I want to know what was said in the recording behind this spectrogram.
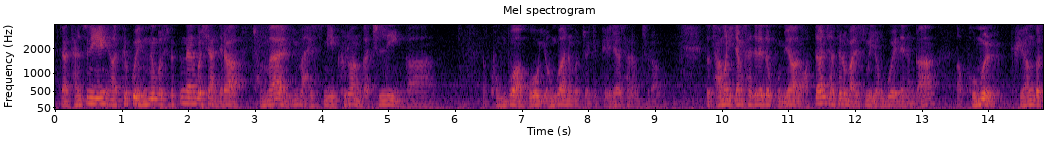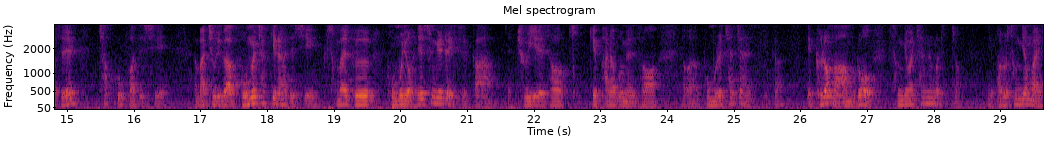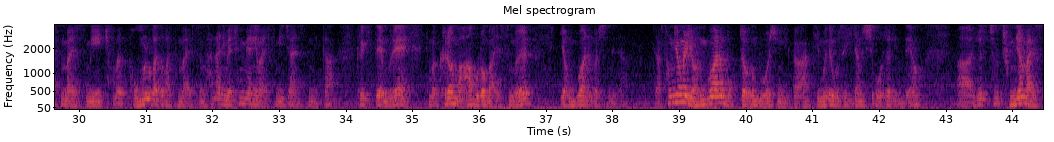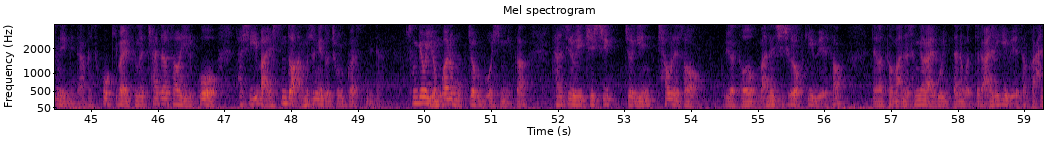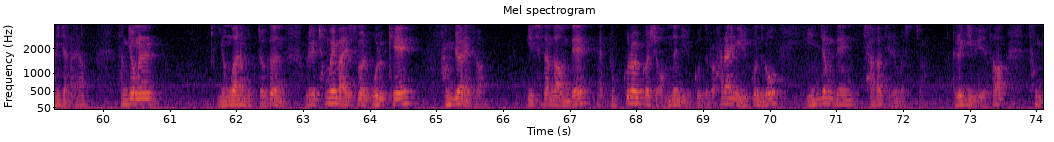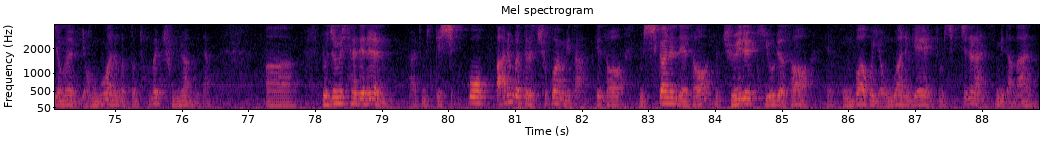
자, 단순히 어, 듣고 읽는 것에서 끝나는 것이 아니라 정말 이 말씀이 그러한가 진리인가 공부하고 연구하는 거죠. 이렇게 베레아 사람처럼. 그래서 잠언 2장 4절에도 보면 어떠한 자세로 말씀을 연구해야 되는가? 어, 보물, 귀한 것을 찾고 구하듯이 마치 우리가 보물 찾기를 하듯이 정말 그 보물이 어디에 숨겨져 있을까 주위에서 깊게 바라보면서 어, 보물을 찾지 않습니까? 네, 그런 마음으로 성경을 찾는 것이죠. 예, 바로 성경 말씀 말씀이 정말 보물과도 같은 말씀, 하나님의 생명의 말씀이지 않습니까? 그렇기 때문에 정말 그런 마음으로 말씀을 연구하는 것입니다. 자, 성경을 연구하는 목적은 무엇입니까? 디모데후서 2장 15절인데요. 아, 이것도 참 중요한 말씀입니다. 그래서 꼭 이 말씀을 찾아서 읽고 다시 이 말씀도 암송해도 좋을 것 같습니다. 성경을 연구하는 목적은 무엇입니까? 단순히 우리 지식적인 차원에서 우리가 더 많은 지식을 얻기 위해서 내가 더 많은 성경을 알고 있다는 것들을 알리기 위해서 그거 아니잖아요. 성경을 연구하는 목적은 우리가 정말 말씀을 옳게 분별해서 이 세상 가운데 부끄러울 것이 없는 일꾼으로 하나님의 일꾼으로 인정된 자가 되는 것이죠. 그러기 위해서 성경을 연구하는 것도 정말 중요합니다. 어, 요즘 세대는 아, 좀 이렇게 쉽고 빠른 것들을 추구합니다. 그래서 좀 시간을 내서 좀 주의를 기울여서 공부하고 연구하는 게 좀 쉽지는 않습니다만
